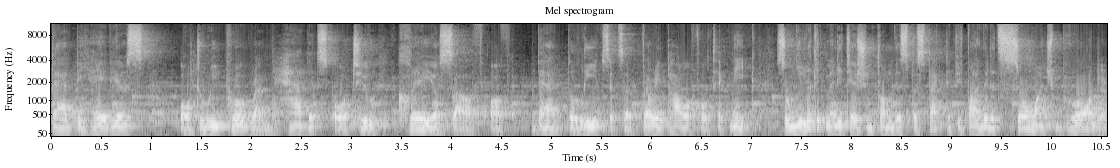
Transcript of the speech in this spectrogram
bad behaviors or to reprogram habits or to clear yourself of bad beliefs. It's a very powerful technique. So when you look at meditation from this perspective, you find that it's so much broader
